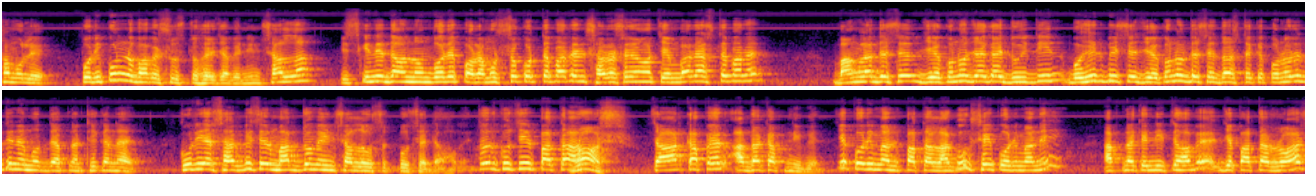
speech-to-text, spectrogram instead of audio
সমূলে পরিপূর্ণভাবে সুস্থ হয়ে যাবেন ইনশাল্লাহ স্ক্রিনে দেওয়া নম্বরে পরামর্শ করতে পারেন সরাসরি আমার চেম্বারে আসতে পারেন। বাংলাদেশের যে কোনো জায়গায় দুই দিন বহির্বিশ্বে যে কোনো দেশে দশ থেকে পনেরো দিনের মধ্যে আপনার ঠিকানায় কুরিয়ার সার্ভিসের মাধ্যমে ইনশাল্লাহ ওষুধ পৌঁছে দেওয়া হবে। তরকুচির পাতা রস। চার কাপের আধা কাপ নেবেন। যে পরিমাণ পাতা লাগুক সেই পরিমাণে আপনাকে নিতে হবে যে পাতার রস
